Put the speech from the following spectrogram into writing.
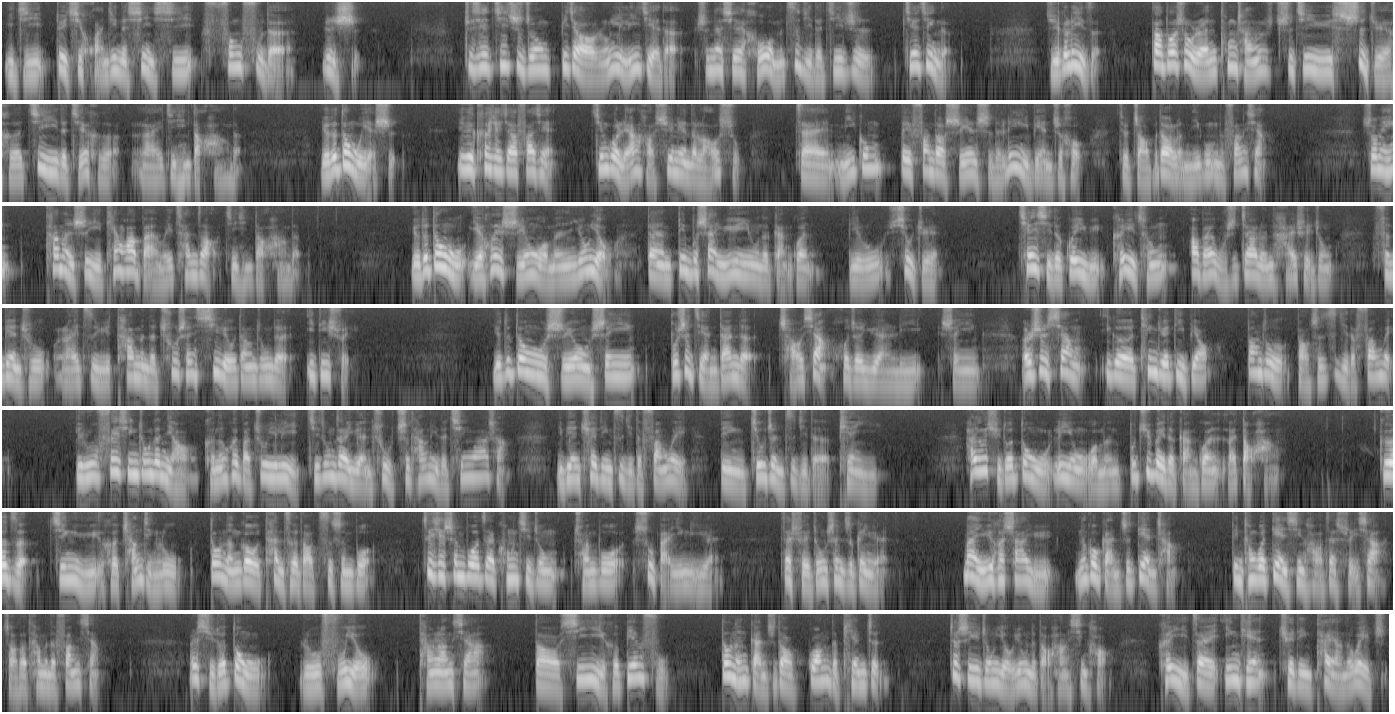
以及对其环境的信息丰富的认识。这些机制中比较容易理解的是那些和我们自己的机制接近的。举个例子。大多数人通常是基于视觉和记忆的结合来进行导航的，有的动物也是。一位科学家发现，经过良好训练的老鼠，在迷宫被放到实验室的另一边之后，就找不到了迷宫的方向，说明它们是以天花板为参照进行导航的。有的动物也会使用我们拥有但并不善于运用的感官，比如嗅觉。迁徙的鲑鱼可以从二百五十加仑海水中。分辨出来自于它们的出生溪流当中的一滴水。有的动物使用声音，不是简单的朝向或者远离声音，而是像一个听觉地标，帮助保持自己的方位。比如飞行中的鸟可能会把注意力集中在远处池塘里的青蛙上，以便确定自己的方位并纠正自己的偏移。还有许多动物利用我们不具备的感官来导航。鸽子、鲸鱼和长颈鹿都能够探测到次声波，这些声波在空气中传播数百英里远，在水中甚至更远。鳗鱼和鲨鱼能够感知电场，并通过电信号在水下找到它们的方向。而许多动物，如浮游、螳螂虾到蜥蜴和蝙蝠，都能感知到光的偏振，这是一种有用的导航信号，可以在阴天确定太阳的位置。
